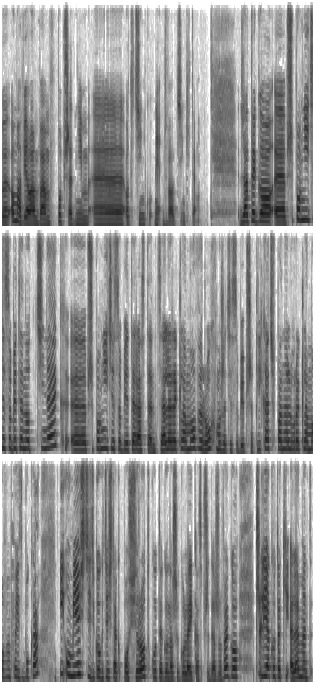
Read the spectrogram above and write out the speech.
e, omawiałam Wam w poprzednim e, odcinku, nie, dwa odcinki temu. Dlatego e, przypomnijcie sobie ten odcinek, przypomnijcie sobie teraz ten cel reklamowy, ruch, możecie sobie przeklikać w panelu reklamowym Facebooka i umieścić go gdzieś tak po środku tego naszego lejka sprzedażowego, czyli jako taki element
